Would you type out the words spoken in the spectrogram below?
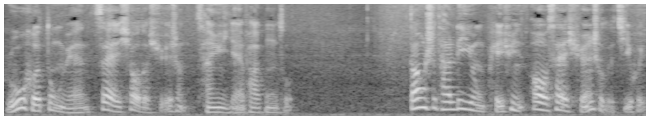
如何动员在校的学生参与研发工作？当时他利用培训奥赛选手的机会，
